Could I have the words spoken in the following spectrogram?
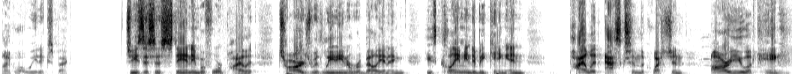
like what we'd expect. Jesus is standing before Pilate, charged with leading a rebellion, and he's claiming to be king. And Pilate asks him the question, Are you a king?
